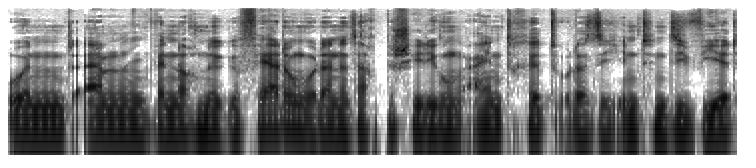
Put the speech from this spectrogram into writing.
Und ähm, wenn noch eine Gefährdung oder eine Sachbeschädigung eintritt oder sich intensiviert,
